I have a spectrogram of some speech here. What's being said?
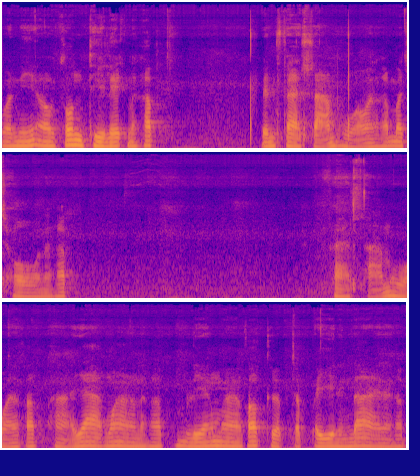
วันนี้เอาต้นทีเล็กนะครับ เป็นแฝดสามหัวนะครับ มาโชว์นะครับแฝดสามหัวนะครับ หายากมากนะครับ เลี้ยงมาก็เกือบจะปีหนึ่งได้นะครับ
